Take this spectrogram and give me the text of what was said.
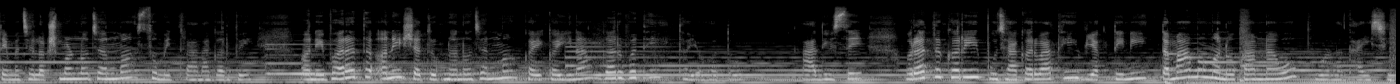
તેમજ લક્ષ્મણનો જન્મ સુમિત્રાના ગર્ભે. અને ભરત અને શત્રુઘ્નનો જન્મ કૈકૈના ગર્ભથી થયો હતો. આ દિવસે વ્રત કરી પૂજા કરવાથી વ્યક્તિની તમામ મનોકામનાઓ પૂર્ણ થાય છે.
